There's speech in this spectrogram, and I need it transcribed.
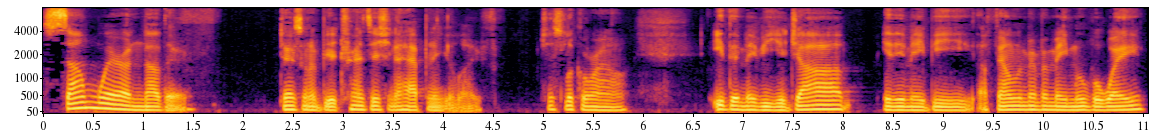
Somewhere or another, there's going to be a transition to happen in your life. Just look around. Either maybe your job, either maybe a family member may move away.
